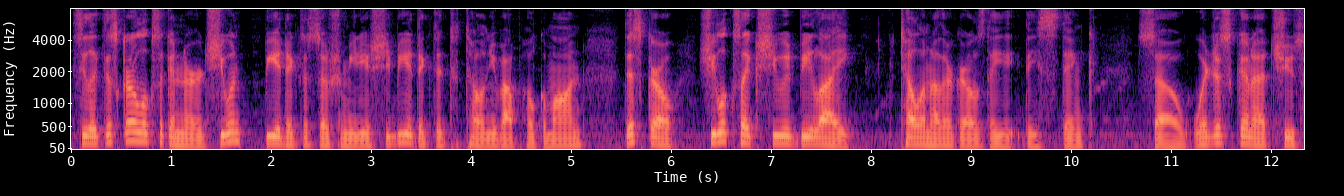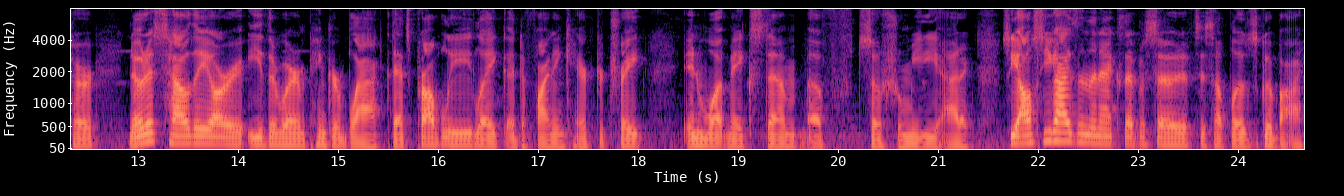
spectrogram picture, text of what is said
See, like, this girl looks like a nerd. She wouldn't be addicted to social media. She'd be addicted to telling you about Pokemon. This girl, she looks like she would be, like, telling other girls they, they stink. So, we're just gonna choose her. Notice how they are either wearing pink or black. That's probably like a defining character trait in what makes them a social media addict. So yeah, I'll see you guys in the next episode if this uploads. Goodbye.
